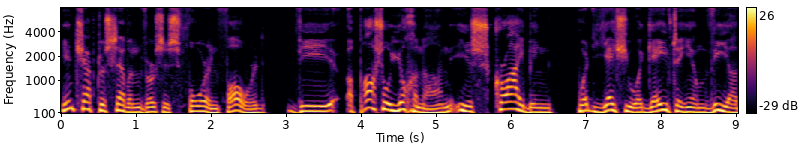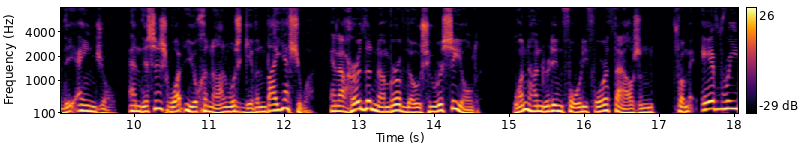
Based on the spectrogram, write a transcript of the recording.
In chapter 7, verses 4 and forward, the Apostle Yochanan is scribing what Yeshua gave to him via the angel. And this is what Yochanan was given by Yeshua. And I heard the number of those who were sealed 144,000 from every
